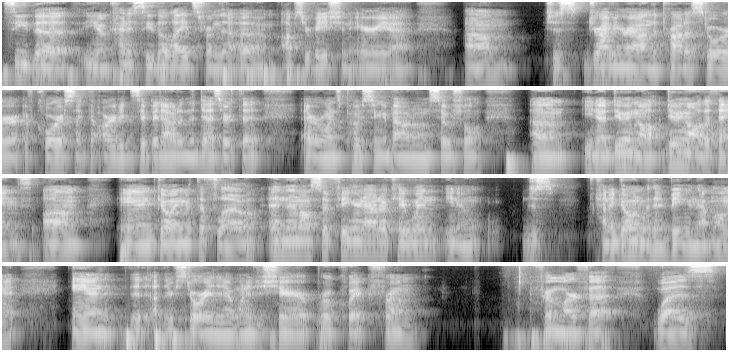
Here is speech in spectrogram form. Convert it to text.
see the you know kind of see the lights from the um, observation area. Um, just driving around the Prada store, of course, like the art exhibit out in the desert that everyone's posting about on social. Um, you know, doing all doing all the things um, and going with the flow, and then also figuring out okay when you know just kind of going with it, being in that moment. And the other story that I wanted to share real quick from from Marfa was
